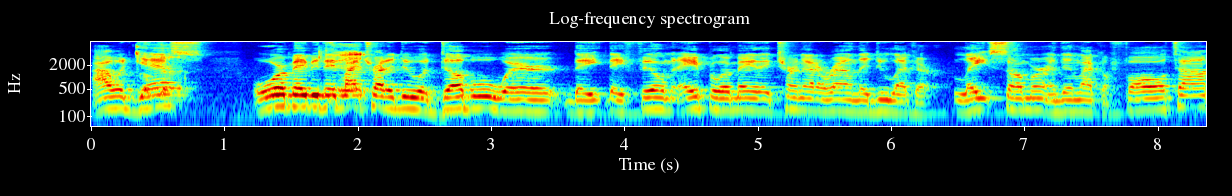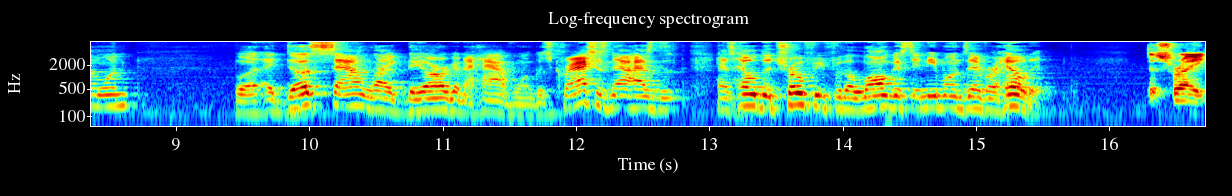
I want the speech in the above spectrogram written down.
I would guess, or maybe they Yeah. might try to do a double where they they film in April or May, they turn that around, they do like a late summer and then like a fall time one. But it does sound like they are going to have one because Crashes now has the, has held the trophy for the longest anyone's ever held it. That's right.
